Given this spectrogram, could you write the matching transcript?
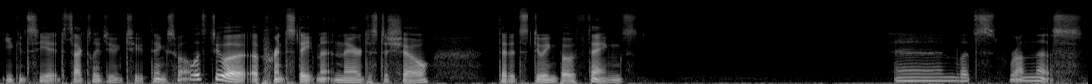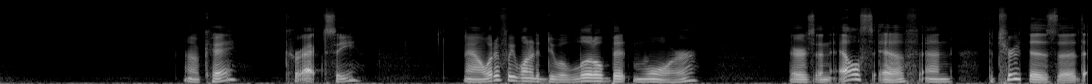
you can see it's actually doing two things. So let's do a, a print statement in there just to show that it's doing both things. And let's run this. Okay, correct, see? Now, what if we wanted to do a little bit more? There's an else if, and the truth is uh, the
